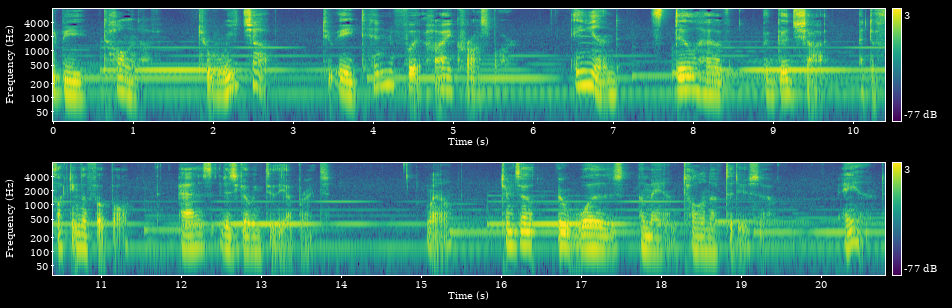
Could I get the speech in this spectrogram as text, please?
Would be tall enough to reach up to a 10 foot high crossbar and still have a good shot at deflecting the football as it is going through the uprights? Well, turns out there was a man tall enough to do so. And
